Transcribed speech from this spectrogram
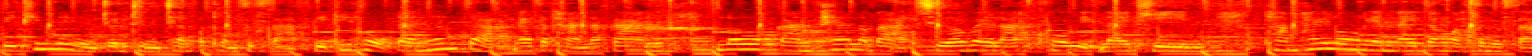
ปีที่ 1 จนถึงชั้นประถมศึกษาปีที่ 6 แต่เนื่องจากในสถานการณ์โรคการแพร่ระบาดเชื้อไวรัสโควิด -19 ทำให้โรงเรียนในจังหวัดสมุทรสา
